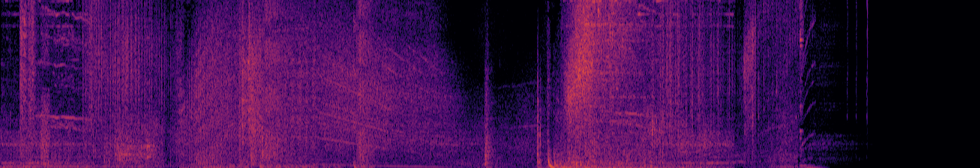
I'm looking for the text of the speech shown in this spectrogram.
you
